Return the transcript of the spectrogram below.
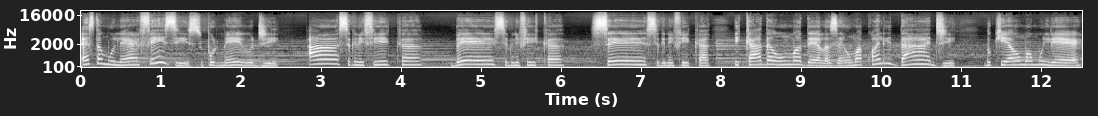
Esta mulher fez isso por meio de A significa B significa, C significa, e cada uma delas é uma qualidade do que é uma mulher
